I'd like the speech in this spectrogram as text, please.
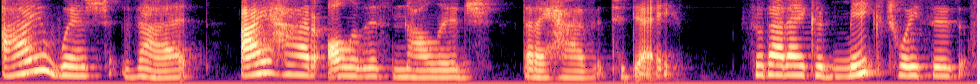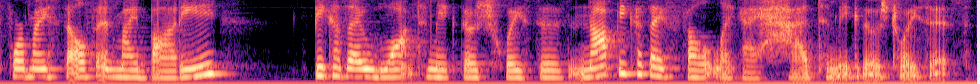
I wish that I had all of this knowledge that I have today so that I could make choices for myself and my body because I want to make those choices, not because I felt like I had to make those choices.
